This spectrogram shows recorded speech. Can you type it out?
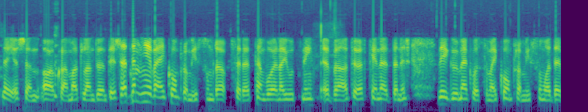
teljesen alkalmatlan döntés. Hát nem nyilván egy kompromisszumra szerettem volna jutni ebben a történetben, és végül meghoztam egy kompromisszumot, de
